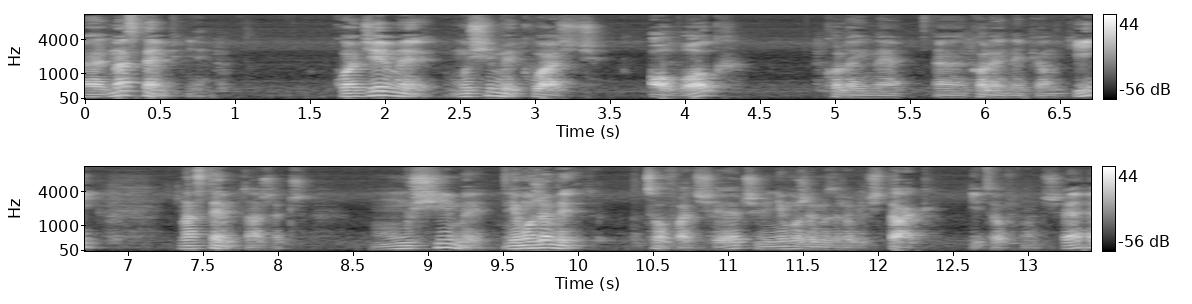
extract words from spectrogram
E, następnie kładziemy, musimy kłaść obok kolejne, e, kolejne pionki. Następna rzecz. Musimy, nie możemy cofać się, czyli nie możemy zrobić tak i cofnąć się.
